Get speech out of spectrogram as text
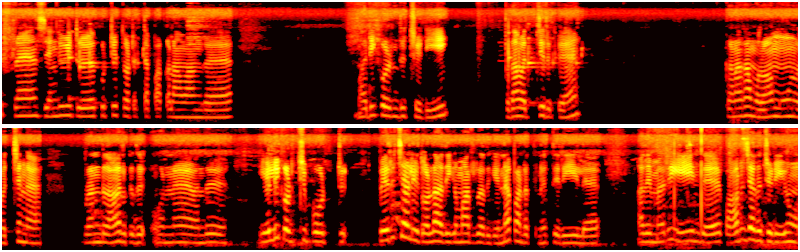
ஹாய் ஃப்ரெண்ட்ஸ் எங்கள் வீட்டு குட்டி தோட்டத்தை பார்க்கலாம் வாங்க. மறி கொழுந்து செடி. இப்போ தான் வச்சுருக்கேன். கனகாமரம் மூணு வச்சேங்க. ரெண்டு தான் இருக்குது. ஒன்று வந்து எலி கொடிச்சு போட்டு பெருச்சாளி தொல்லை அதிகமாக இருக்கிறதுக்கு என்ன பண்ணுறதுன்னு தெரியல. அதே மாதிரி இந்த பாரிஜாத செடியும்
